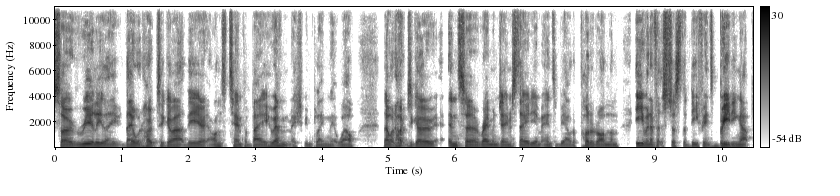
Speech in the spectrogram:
So really, they they would hope to go out there onto Tampa Bay, who haven't actually been playing that well. They would hope to go into Raymond James Stadium and to be able to put it on them, even if it's just the defense beating up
